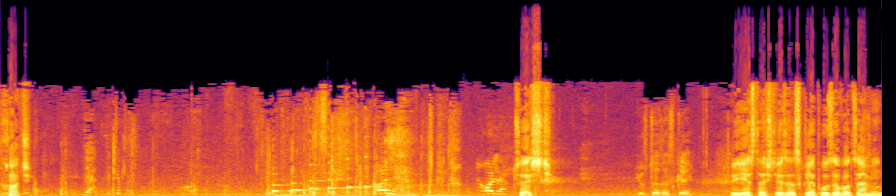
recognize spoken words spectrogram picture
Chodź. Cześć. ¿Y qué? Jesteście ze sklepu z owocami?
